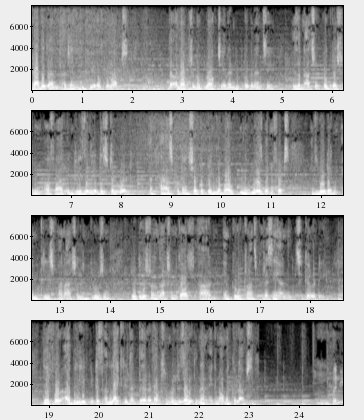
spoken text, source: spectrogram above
rather than a genuine fear of collapse. The adoption of blockchain and cryptocurrency is a natural progression of our increasingly digital world and has potential to bring about numerous benefits including increased financial inclusion, reduced transaction costs and improved transparency and security. Therefore, I believe it is unlikely that their adoption will result in an economic collapse. Mm, when we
